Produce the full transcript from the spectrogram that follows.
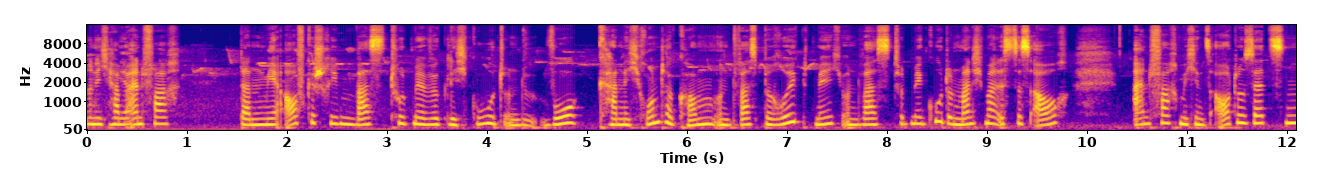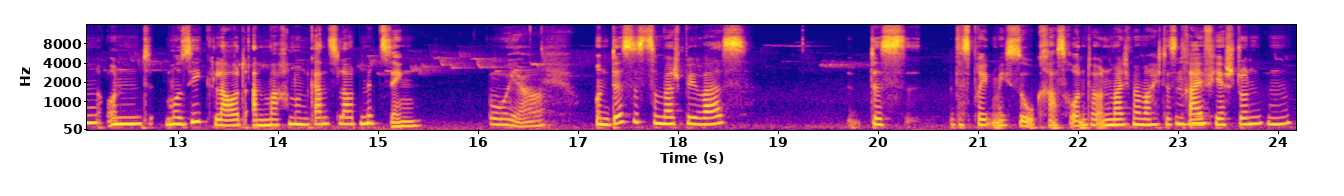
Und ich habe ja. einfach dann mir aufgeschrieben, was tut mir wirklich gut und wo kann ich runterkommen und was beruhigt mich und was tut mir gut. Und manchmal ist es auch einfach mich ins Auto setzen und Musik laut anmachen und ganz laut mitsingen. Oh ja. Und das ist zum Beispiel was, das, das bringt mich so krass runter. Und manchmal mache ich das mhm. drei, vier Stunden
